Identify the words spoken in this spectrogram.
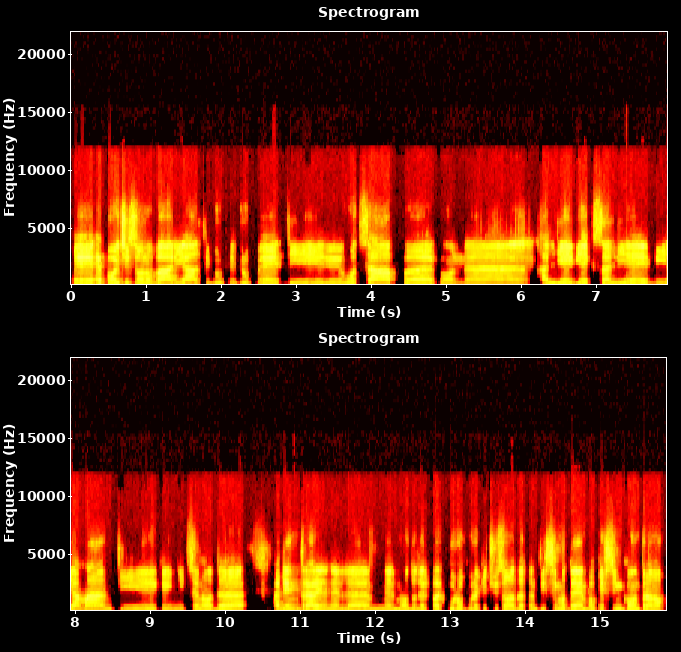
eh, e poi ci sono vari altri gruppi e gruppetti, eh, WhatsApp eh, con eh, allievi, ex allievi, amanti che iniziano ad, ad entrare nel, nel mondo del parkour oppure che ci sono da tantissimo tempo, che si incontrano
